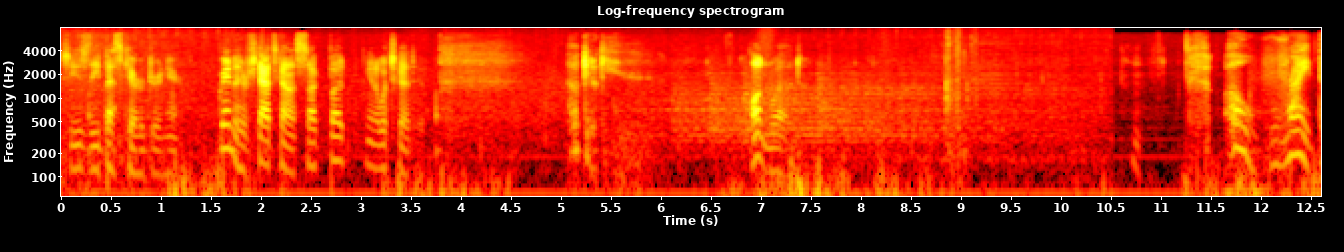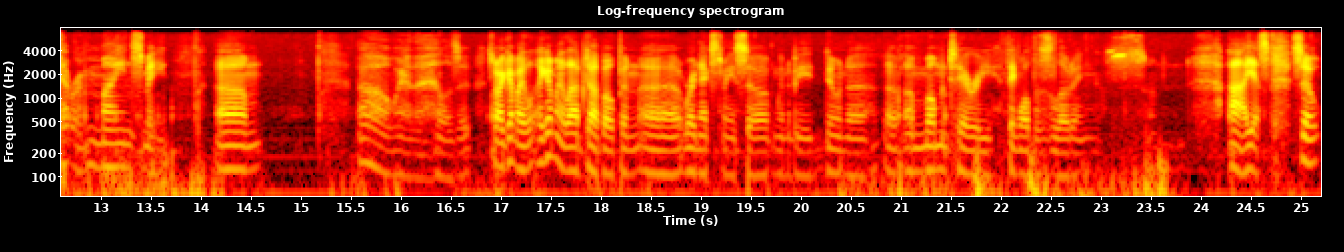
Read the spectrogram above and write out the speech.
She's the best character in here. Granted, her stats kind of suck, but you know what you gotta do. Okie dokie. Onward. Hmm. Oh, right. That reminds me. Um, oh, where the hell is it? So I got my I got my laptop open uh, right next to me, so I'm going to be doing a, a, a momentary thing while this is loading. Ah, yes. So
